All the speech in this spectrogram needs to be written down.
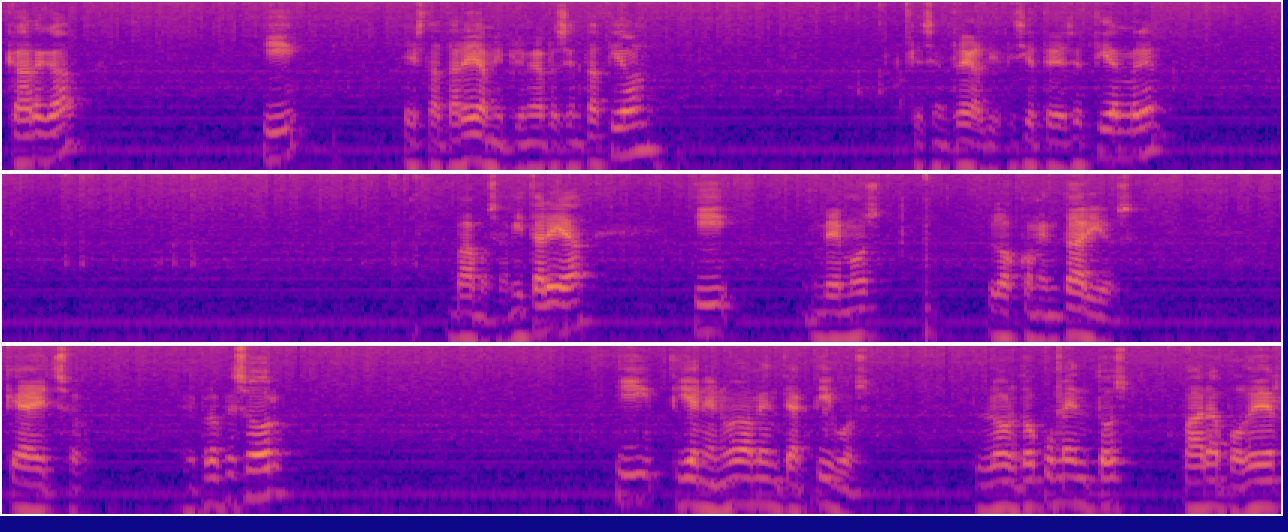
carga y esta tarea, mi primera presentación, que se entrega el 17 de septiembre. Vamos a mi tarea y vemos los comentarios que ha hecho el profesor y tiene nuevamente activos los documentos para poder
